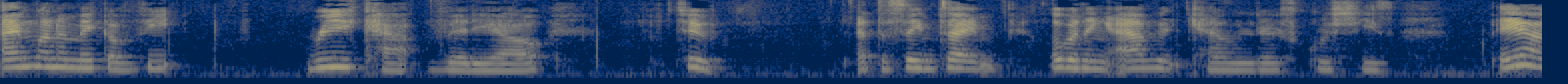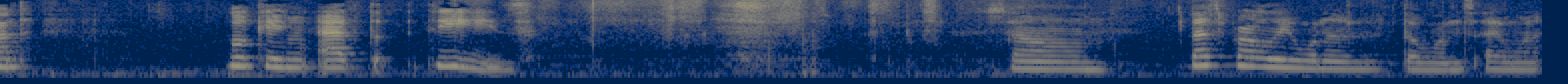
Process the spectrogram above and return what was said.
I'm gonna make a v- recap video too. At the same time, opening advent calendar squishies and looking at the, these. So that's probably one of the ones I want.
